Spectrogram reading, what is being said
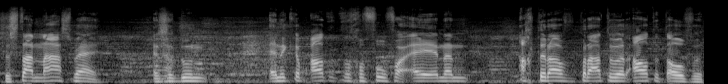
ze staan naast mij. En ze doen... En ik heb altijd het gevoel van... Hey, en dan achteraf praten we er altijd over.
